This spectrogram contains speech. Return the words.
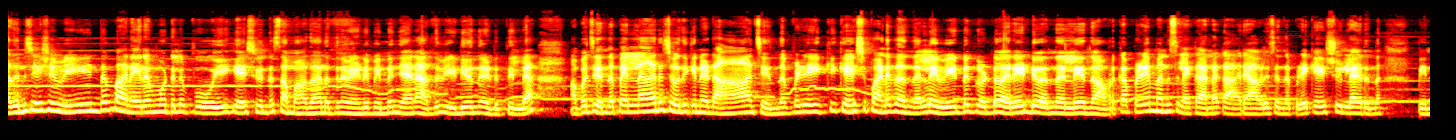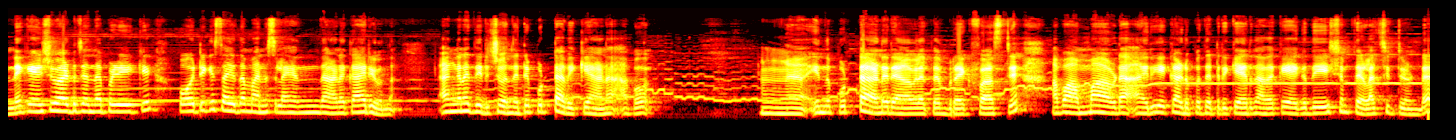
അതിനുശേഷം വീണ്ടും പനേരംമൂട്ടിൽ പോയി കേശുവിന്റെ സമാധാനത്തിന് വേണ്ടി പിന്നെ ഞാൻ അത് വീഡിയോ ഒന്നും എടുത്തില്ല. അപ്പോൾ ചെന്നപ്പോൾ എല്ലാവരും ചോദിക്കുന്നുണ്ട് ആ ചെന്നപ്പോഴേക്ക് കേശു പണി തന്നല്ലേ? വീണ്ടും കൊണ്ടുവരേണ്ടി വന്നല്ലേ? എന്നും അവർക്ക് അപ്പോഴേ മനസ്സിലായി. കാരണം രാവിലെ ചെന്നപ്പോഴേ കേശു ഇല്ലായിരുന്നു. പിന്നെ കേശുവായിട്ട് ചെന്നപ്പോഴേക്ക് പോറ്റയ്ക്ക് സഹിതം മനസ്സിലായി എന്താണ് കാര്യമെന്ന്. അങ്ങനെ തിരിച്ചു വന്നിട്ട് പുട്ടവിക്കയാണ്. അപ്പോൾ ഇന്ന് പുട്ടാണ് രാവിലത്തെ ബ്രേക്ക്ഫാസ്റ്റ്. അപ്പോൾ അമ്മ അവിടെ അരിയൊക്കെ അടുപ്പത്തിട്ടിരിക്കുകയായിരുന്നു അതൊക്കെ ഏകദേശം തിളച്ചിട്ടുണ്ട്.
